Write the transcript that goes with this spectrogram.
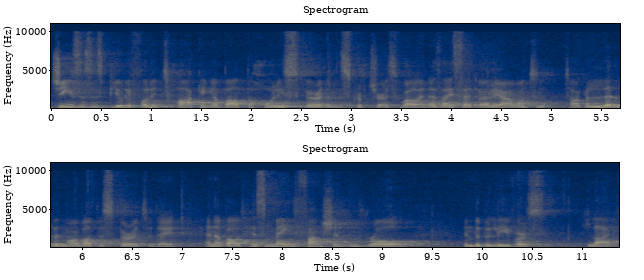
Jesus is beautifully talking about the Holy Spirit in the scripture as well. And as I said earlier, I want to talk a little bit more about the Spirit today and about his main function and role in the believer's life.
